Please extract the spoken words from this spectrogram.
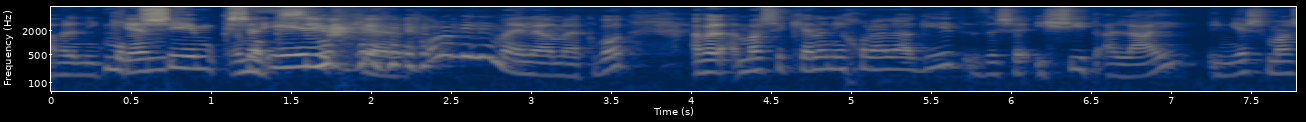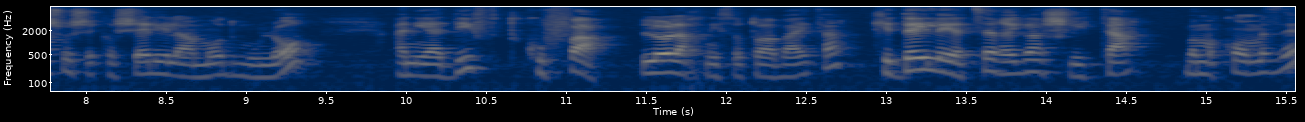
אבל אני מוקשים, כן... מוקשים, קשיים. מוקשים, כן, כל המילים האלה המעכבות. אבל מה שכן אני יכולה להגיד, זה שאישית עליי, אם יש משהו שקשה לי לעמוד מולו, אני אעדיף תקופה לא להכניס אותו הביתה, כדי לייצר רגע שליטה במקום הזה.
